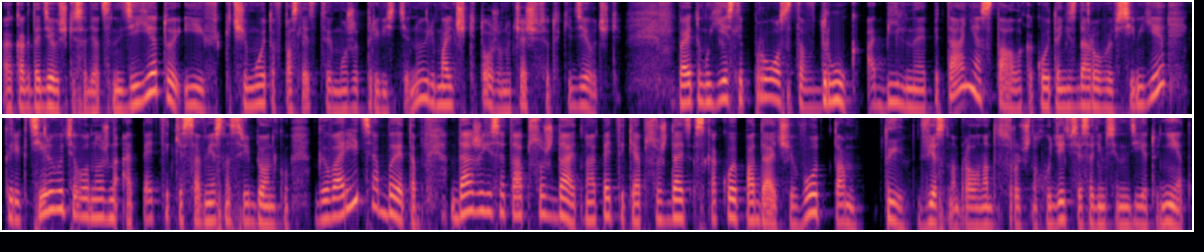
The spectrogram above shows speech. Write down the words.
э, когда девочки садятся на диету и к чему это впоследствии может привести. Ну или мальчики тоже, но чаще все-таки девочки. Поэтому если просто вдруг обильное питание стало какое-то нездоровое в семье, корректировать делать его нужно опять-таки совместно с ребенком. Говорить об этом, даже если это обсуждать, но опять-таки обсуждать с какой подачи. Вот там ты вес набрала, надо срочно худеть, все садимся на диету. Нет.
